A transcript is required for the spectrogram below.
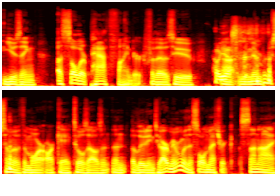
using a solar pathfinder for those who oh, yes. uh, remember some of the more archaic tools I was alluding to. I remember when the Solmetric SunEye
